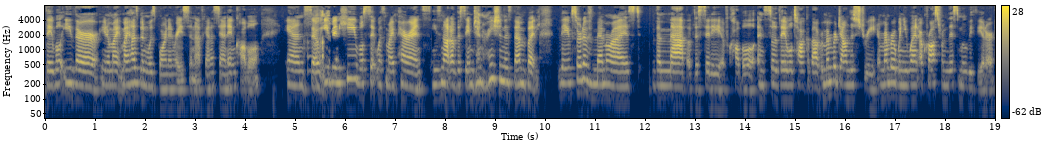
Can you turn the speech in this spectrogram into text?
they will either, you know, my, my husband was born and raised in Afghanistan in Kabul. And so ah. even he will sit with my parents. He's not of the same generation as them, but they've sort of memorized the map of the city of Kabul. And so they will talk about remember down the street, remember when you went across from this movie theater,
